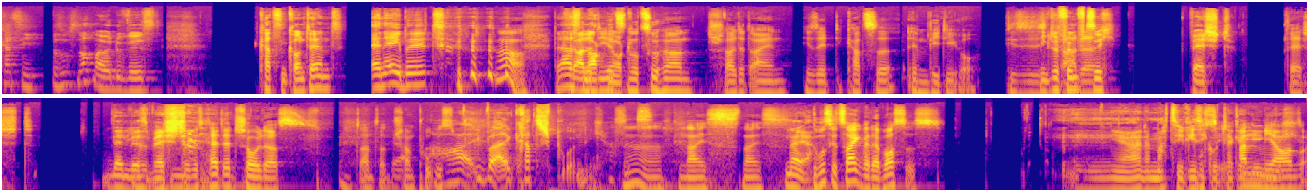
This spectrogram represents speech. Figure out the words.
Katzi, versuch's nochmal, wenn du willst. Katzen-Content enabled. Ja. Da Für ist alle, Knock die jetzt Knock. nur zuhören, schaltet ein. Ihr seht die Katze im Video, wie sie sich Minute gerade 50 wäscht. Wäscht. nennen wir es wäscht. Mit Head and Shoulders und anderen Shampoos. Ah, überall Kratzspuren. Ich hasse es. Ah, nice, nice. Naja. Du musst dir zeigen, wer der Boss ist. Ja, dann macht sie Risikotacker An mir und so.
